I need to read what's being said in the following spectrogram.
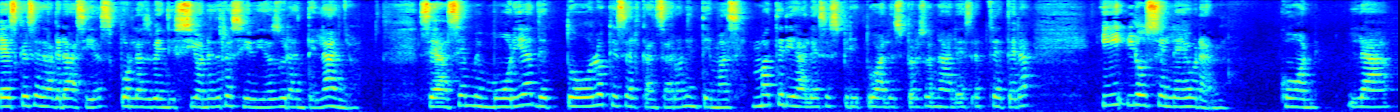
es que se da gracias por las bendiciones recibidas durante el año. Se hace memoria de todo lo que se alcanzaron en temas materiales, espirituales, personales, etc. Y lo celebran con la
